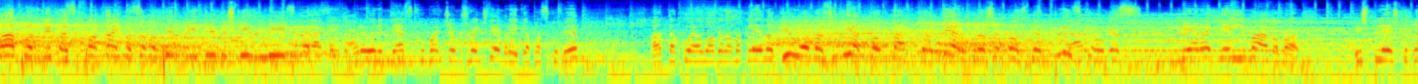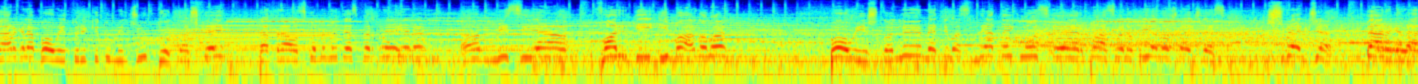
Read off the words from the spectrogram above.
Lapornikas pataiko savo pirmąjį tritaškį ir lygina. Dabar jau ir neskubančiom žvaigždėm reikia paskubėti. Atakuoja Loganą Makleiną, Gilonas, kiek kontakto, nėra pražangos, bet pliuskaugas nėra neįmanoma. Išplėšti pergalę, Bowie turi kitų minčių, du taškai, Petrausko minutės per traukėlę, misija vargiai įmanoma. Bowie iš toli, metimas netaiklus ir pasvalio pieno žvaigždės švenčia pergalę.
